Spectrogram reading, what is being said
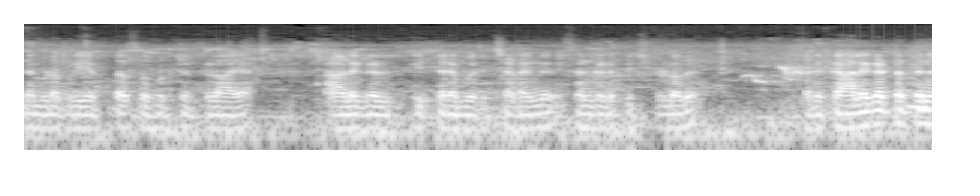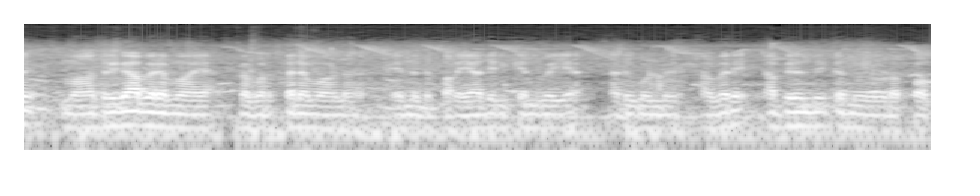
നമ്മുടെ പ്രിയപ്പെട്ട സുഹൃത്തുക്കളായ ആളുകൾ ഇത്തരം ഒരു ചടങ്ങ് സംഘടിപ്പിച്ചിട്ടുള്ളത്. അത് കാലഘട്ടത്തിന് മാതൃകാപരമായ പ്രവർത്തനമാണ് എന്നത് പറയാതിരിക്കാൻ വയ്യ. അതുകൊണ്ട് അവരെ അഭിനന്ദിക്കുന്നതോടൊപ്പം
